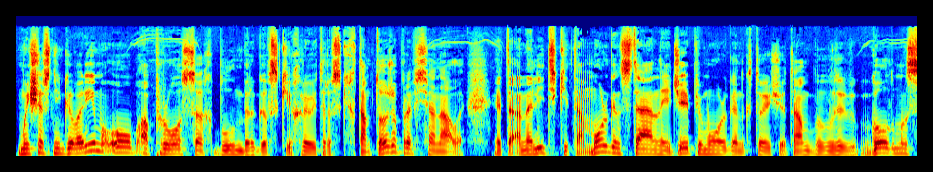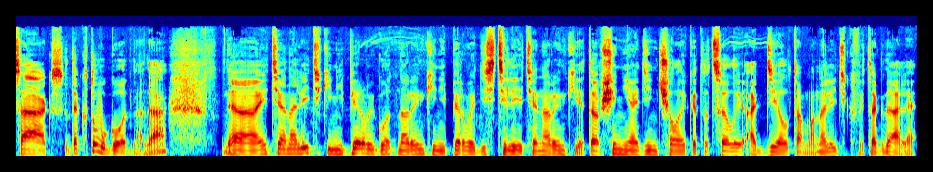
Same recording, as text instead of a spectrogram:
Мы сейчас не говорим об опросах блумберговских, рейтеровских, там тоже профессионалы. Это аналитики, там, Morgan Stanley, JP Morgan, кто еще там, Goldman Sachs, да кто угодно, да. Э, эти аналитики не первый год на рынке, не первое десятилетие на рынке. Это вообще не один человек, это целый отдел там аналитиков и так далее.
